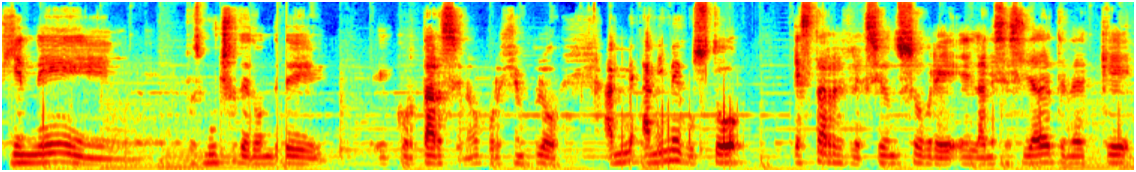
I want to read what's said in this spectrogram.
tiene pues mucho de dónde eh, cortarse, ¿no? Por ejemplo, a mí, a mí me gustó esta reflexión sobre eh, la necesidad de tener que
